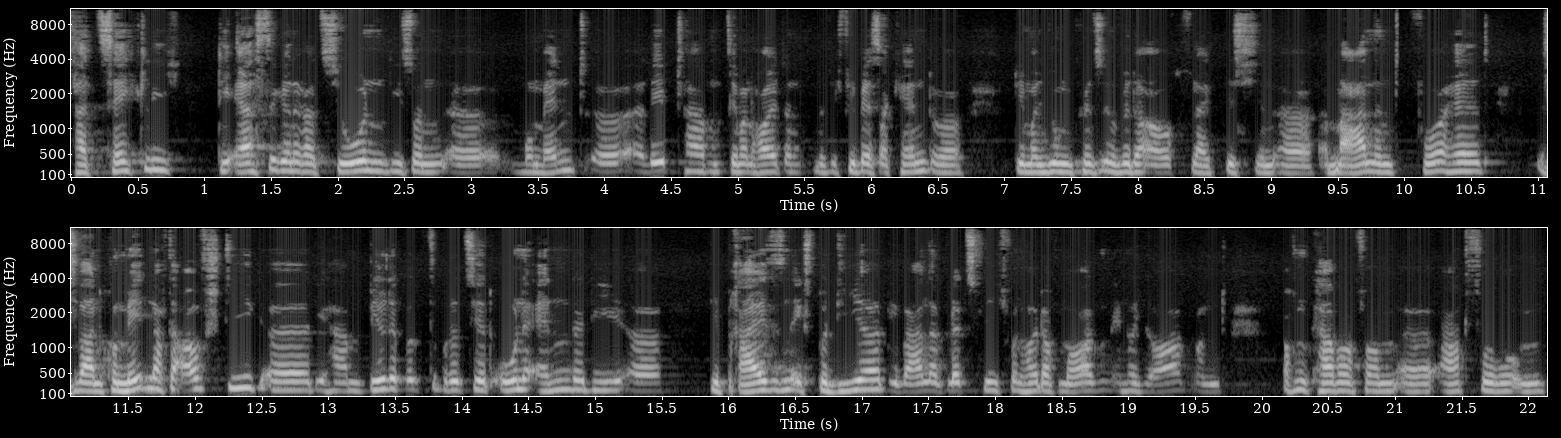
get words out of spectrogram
tatsächlich die erste Generation, die so einen äh, Moment äh, erlebt haben, den man heute natürlich viel besser kennt oder die man jungen Künstlern immer wieder auch vielleicht ein bisschen äh, mahnend vorhält. Es war ein kometenhafter Aufstieg, äh, die haben Bilder produziert ohne Ende, die, äh, die Preise sind explodiert, die waren dann plötzlich von heute auf morgen in New York und auf dem Cover vom äh, Art Forum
